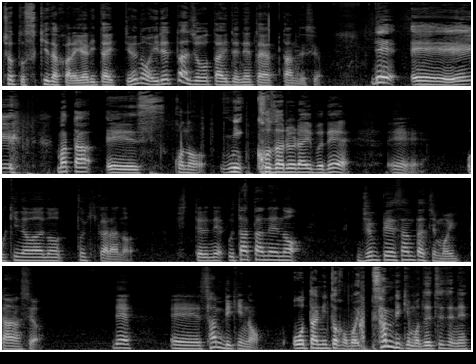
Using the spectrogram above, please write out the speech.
ちょっと好きだからやりたいっていうのを入れた状態でネタやったんですよ。で、えー、また、えー、この、に、小猿ライブで、えー、沖縄の時からの、知ってるね、歌種の、淳平さんたちも行ったんですよ。で、えー、3匹の、大谷とかも3匹も出ててね、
